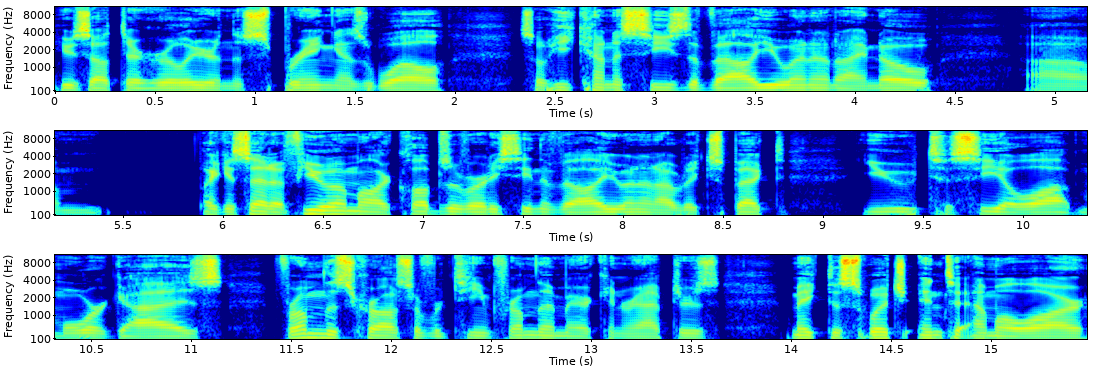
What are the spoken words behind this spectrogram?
He was out there earlier in the spring as well. So he kind of sees the value in it. I know, um, like I said, a few MLR clubs have already seen the value in it. I would expect you to see a lot more guys from this crossover team from the American Raptors make the switch into MLR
